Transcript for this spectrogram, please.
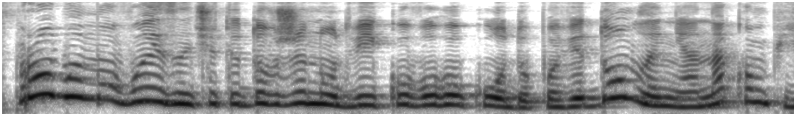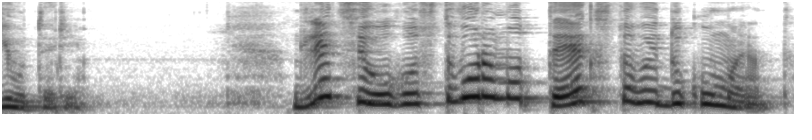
Спробуємо визначити довжину двійкового коду повідомлення на комп'ютері. Для цього створимо текстовий документ.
